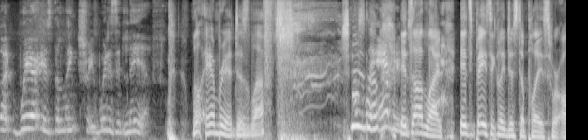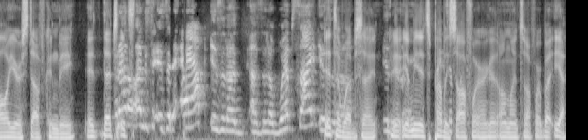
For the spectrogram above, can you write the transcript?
But where is the link tree? Where does it live? Well, Amberia just left. She's not, Amberia it's online. It's basically just a place where all your stuff can be. It, that's But I it's don't understand. Is it an app? Is it a is it a website? Is it's it a website. is I it I a- mean, it's probably it's software, I online software. But yeah,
